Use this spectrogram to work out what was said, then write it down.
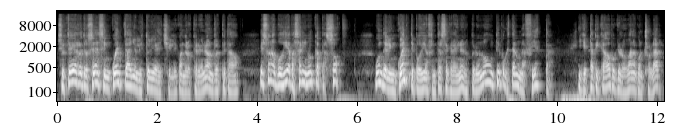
Si ustedes retroceden 50 años en la historia de Chile, cuando los carabineros han respetado, eso no podía pasar y nunca pasó. Un delincuente podía enfrentarse a carabineros, pero no un tipo que está en una fiesta y que está picado porque los van a controlar.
